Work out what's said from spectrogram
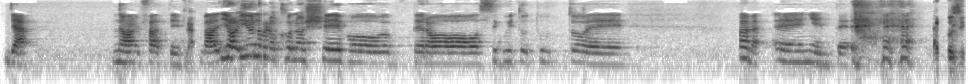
Già, yeah. no, infatti, yeah. io, io non lo conoscevo, però ho seguito tutto e Vabbè, eh, niente. È così.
